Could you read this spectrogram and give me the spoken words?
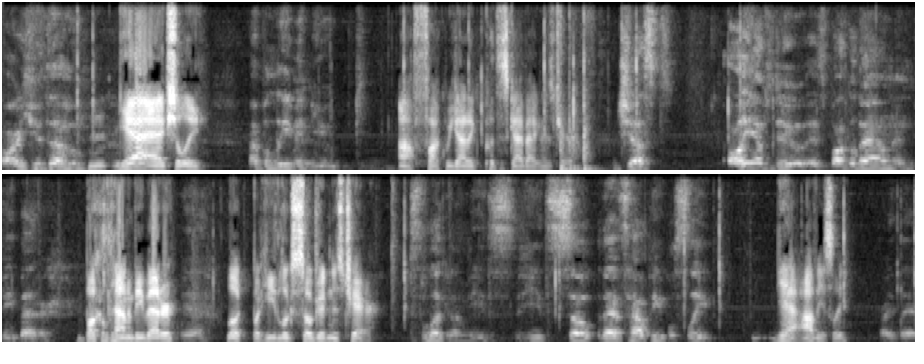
Are you though? N- Yeah, actually. I believe in you. Oh fuck, we gotta put this guy back in his chair. Just all you have to do is buckle down and be better. Buckle down and be better. Yeah. Look, but he looks so good in his chair. Just look at him. He's he's so. That's how people sleep. Yeah, obviously. Right there.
